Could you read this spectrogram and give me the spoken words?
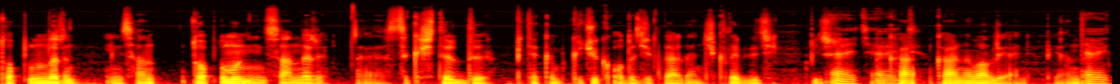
toplumların insan toplumun insanları e, sıkıştırdığı bir takım küçük odacıklardan çıkılabilecek bir evet, evet. Kar, karnaval yani bir yandan. Evet.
